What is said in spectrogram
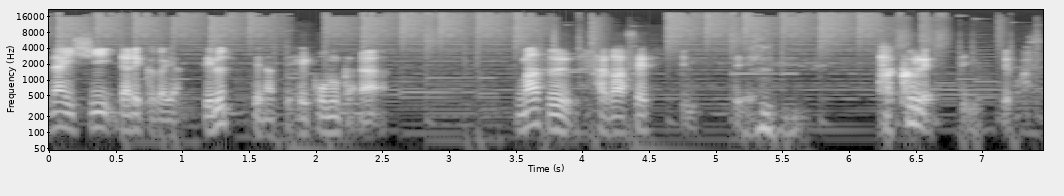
ないし、誰かがやってるってなってへこむから、まず探せって言って、パクれって言ってます。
